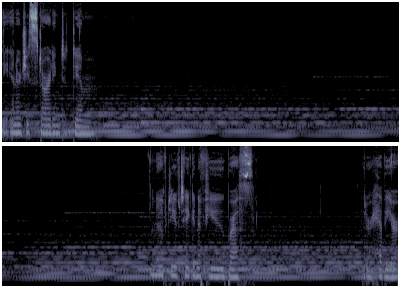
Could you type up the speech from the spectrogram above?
The energy starting to dim. Taken a few breaths that are heavier,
